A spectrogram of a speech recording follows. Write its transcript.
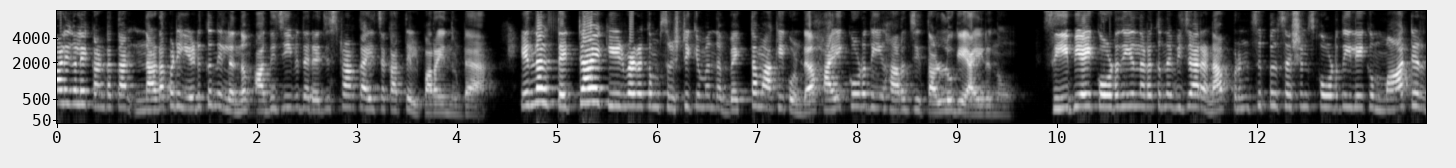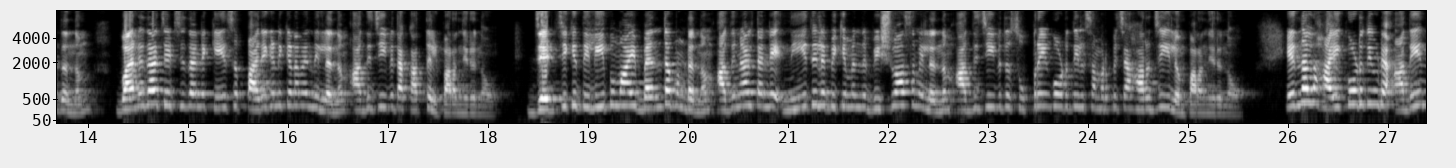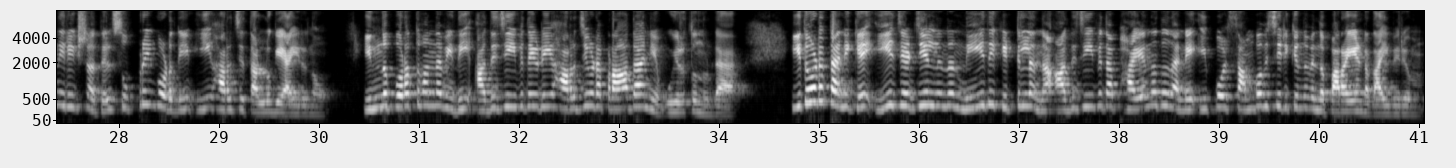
കുറ്റവാളികളെ കണ്ടെത്താൻ നടപടി എടുക്കുന്നില്ലെന്നും അതിജീവിത രജിസ്ട്രാർക്ക് അയച്ച കത്തിൽ പറയുന്നുണ്ട്. എന്നാൽ തെറ്റായ കീഴ്വഴക്കം സൃഷ്ടിക്കുമെന്ന് വ്യക്തമാക്കിക്കൊണ്ട് ഹൈക്കോടതി ഹർജി തള്ളുകയായിരുന്നു. സി ബി ഐ കോടതിയിൽ നടക്കുന്ന വിചാരണ പ്രിൻസിപ്പൽ സെഷൻസ് കോടതിയിലേക്ക് മാറ്റരുതെന്നും വനിതാ ജഡ്ജി തന്നെ കേസ് പരിഗണിക്കണമെന്നില്ലെന്നും അതിജീവിത കത്തിൽ പറഞ്ഞിരുന്നു. ജഡ്ജിക്ക് ദിലീപുമായി ബന്ധമുണ്ടെന്നും അതിനാൽ തന്നെ നീതി ലഭിക്കുമെന്ന് വിശ്വാസമില്ലെന്നും അതിജീവിത സുപ്രീം കോടതിയിൽ സമർപ്പിച്ച ഹർജിയിലും പറഞ്ഞിരുന്നു. എന്നാൽ ഹൈക്കോടതിയുടെ അതേ നിരീക്ഷണത്തിൽ സുപ്രീം കോടതിയും ഈ ഹർജി തള്ളുകയായിരുന്നു. ഇന്ന് പുറത്തു വന്ന വിധി അതിജീവിതയുടെ ഹർജിയുടെ പ്രാധാന്യം ഉയർത്തുന്നുണ്ട്. ഇതോടെ തനിക്ക് ഈ ജഡ്ജിയിൽ നിന്ന് നീതി കിട്ടില്ലെന്ന് അതിജീവിത ഭയന്നത് തന്നെ ഇപ്പോൾ സംഭവിച്ചിരിക്കുന്നുവെന്ന് പറയേണ്ടതായി വരും.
